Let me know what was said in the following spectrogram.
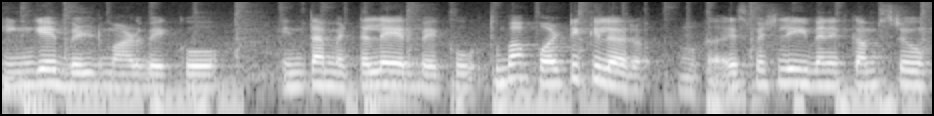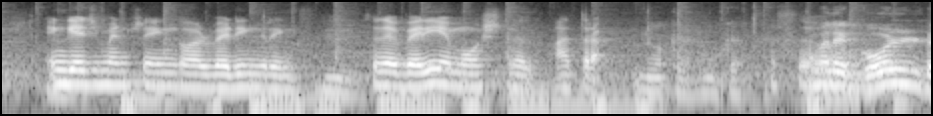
ಹಿಂಗೆ ಬಿಲ್ಡ್ ಮಾಡಬೇಕು. ಇಂಥ ಮೆಟ್ಟಲ್ಲೇ ಇರಬೇಕು. ತುಂಬ particular especially when it comes to engagement ring or wedding ring so they very emotional ಆ ಥರ. Gold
